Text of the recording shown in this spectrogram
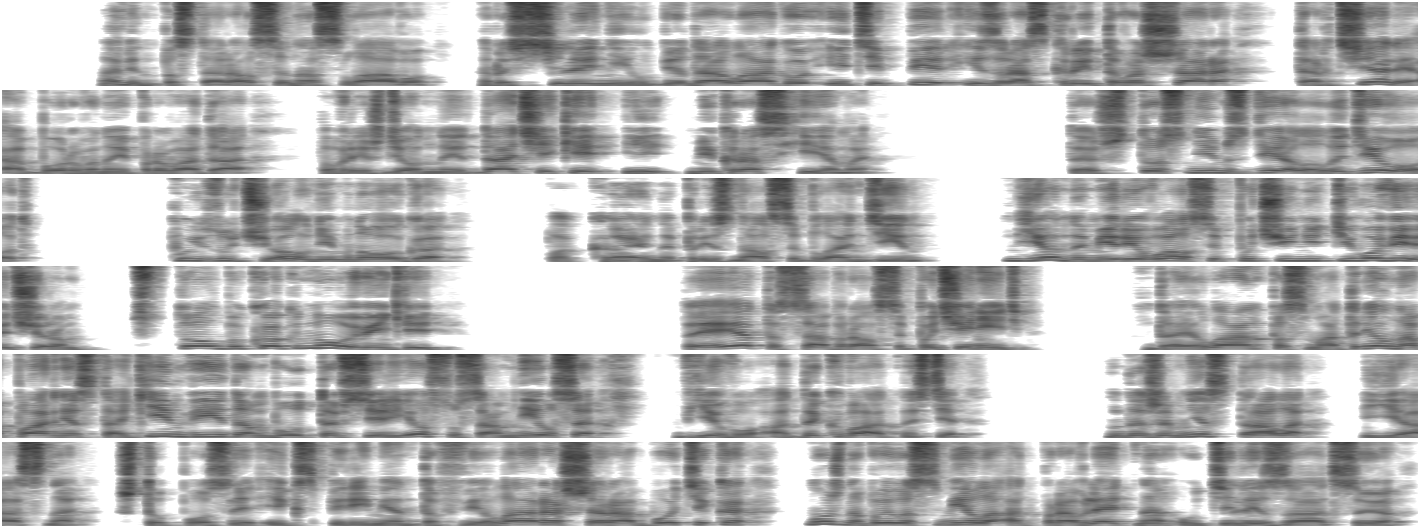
Авен постарался на славу, расчленил бедолагу, и теперь из раскрытого шара торчали оборванные провода, поврежденные датчики и микросхемы. «Ты что с ним сделал, идиот?» «Поизучал немного», – покаянно признался блондин. «Я намеревался починить его вечером. Стал бы как новенький». «Ты это собрался починить?» Дайлан посмотрел на парня с таким видом, будто всерьез усомнился в его адекватности. Даже мне стало ясно, что после экспериментов Вилара шароботика можно было смело отправлять на утилизацию.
